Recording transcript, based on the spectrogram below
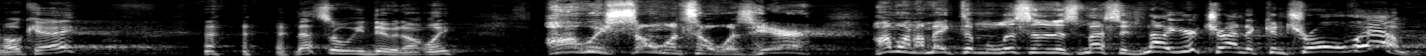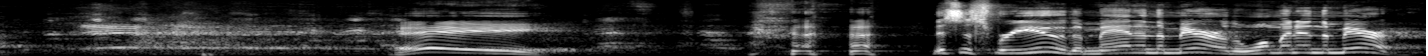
Okay? That's what we do, don't we? Oh, I wish so and so was here. I'm going to make them listen to this message. Now you're trying to control them. Hey. this is for you, the man in the mirror, the woman in the mirror.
